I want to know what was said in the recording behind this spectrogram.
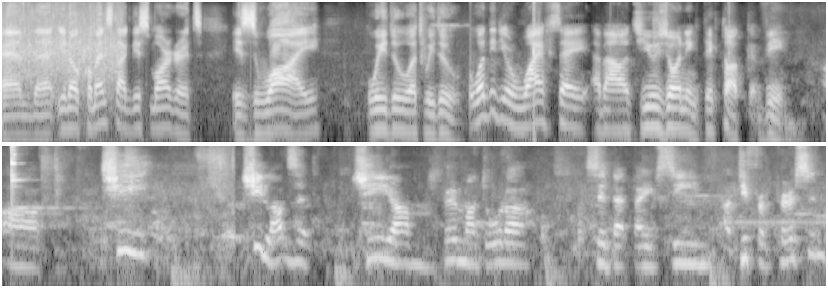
And uh, you know comments like this margaret is why we do what we do. What did your wife say about you joining tiktok v? Uh, she she loves it she um her and my daughter said that they've seen a different person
